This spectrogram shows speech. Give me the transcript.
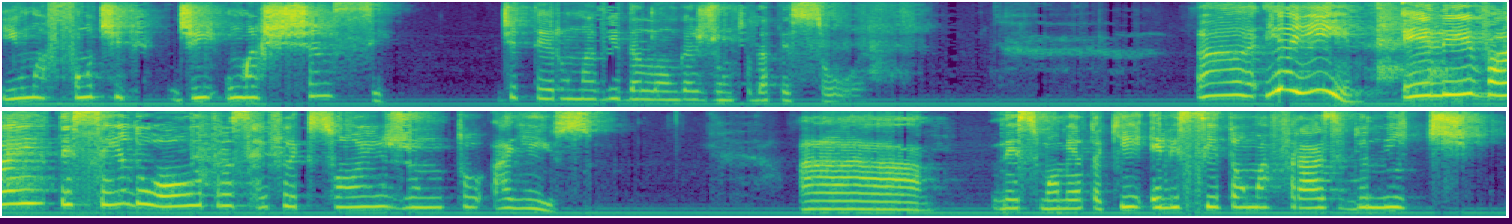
e uma fonte de uma chance de ter uma vida longa junto da pessoa. Ah, e aí, ele vai tecendo outras reflexões junto a isso. Ah, nesse momento aqui, ele cita uma frase do Nietzsche.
